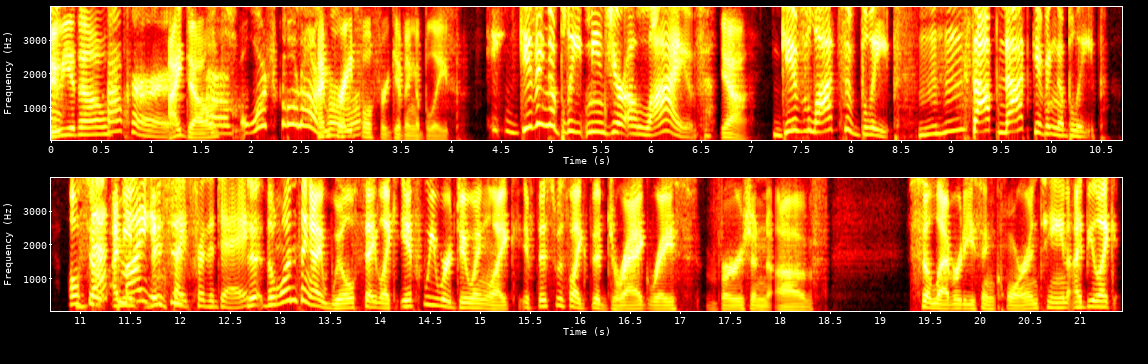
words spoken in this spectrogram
Do you though? Okay. I don't. Um, what's going on? I'm huh? grateful for giving a bleep. Giving a bleep means you're alive. Yeah. Give lots of bleeps. Mm-hmm. Stop not giving a bleep. Also, That's I mean, my this insight is- for the day. The, the one thing I will say, like, if we were doing, like, if this was like the drag race version of celebrities in quarantine, I'd be like,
